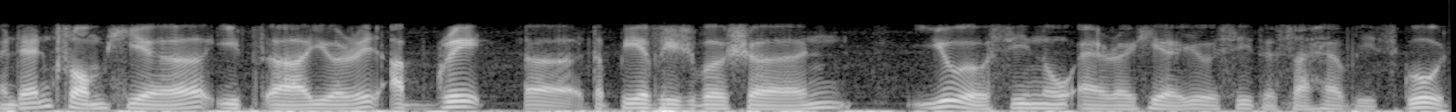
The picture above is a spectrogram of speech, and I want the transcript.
and then from here if uh, you already upgrade uh, the PHP version you will see no error here. You will see the site health is good.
